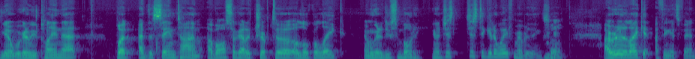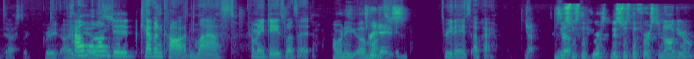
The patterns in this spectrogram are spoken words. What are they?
You know, we're going to be playing that, but at the same time, I've also got a trip to a local lake, and we're going to do some boating. You know, just just to get away from everything. So, I really like it. I think it's fantastic. Great idea. How long did Kevin Con last? How many days was it? how many uh, Three months? days. Three days. Okay. Yep. This So- was the first. This was the first inaugural.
